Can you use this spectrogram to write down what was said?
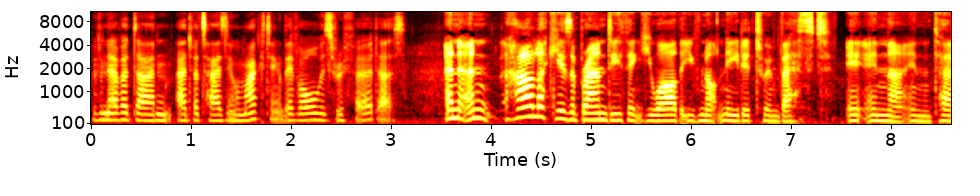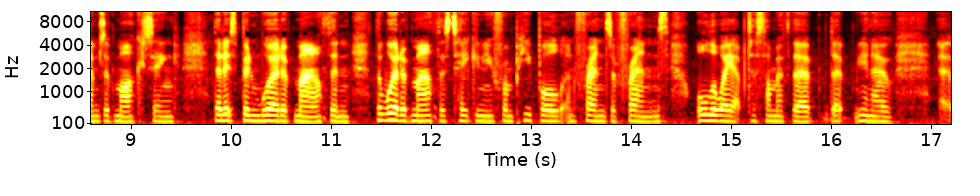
We've never done advertising or marketing. They've always referred us. And and how lucky as a brand do you think you are that you've not needed to invest in, in, that in terms of marketing? That it's been word of mouth, and the word of mouth has taken you from people and friends of friends all the way up to some of the the you know uh,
